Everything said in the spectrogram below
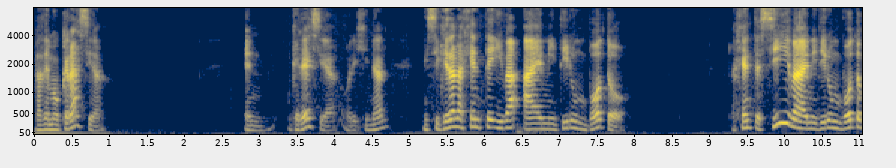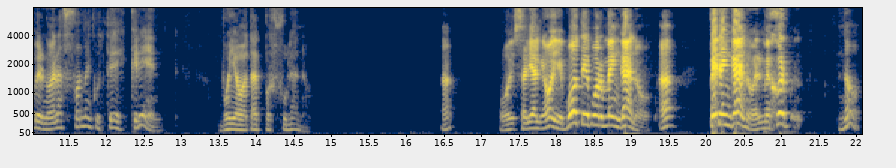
La democracia en Grecia original, ni siquiera la gente iba a emitir un voto. La gente sí iba a emitir un voto, pero no de la forma en que ustedes creen. Voy a votar por fulano. ¿Ah? Hoy salía alguien, oye, vote por Mengano. ¿Ah? Perengano, el mejor. No.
